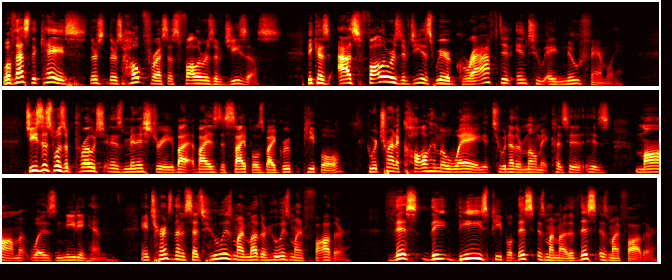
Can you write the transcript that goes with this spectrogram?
Well, if that's the case, there's, there's hope for us as followers of Jesus. Because as followers of Jesus, we are grafted into a new family. Jesus was approached in his ministry by, by his disciples, by a group of people who were trying to call him away to another moment because his, his mom was needing him. And he turns to them and says, Who is my mother? Who is my father? This, the, these people, this is my mother, this is my father.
